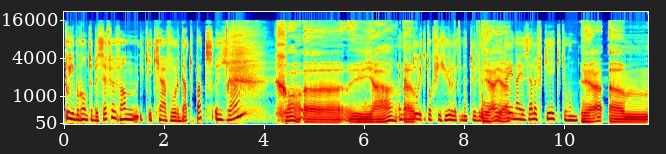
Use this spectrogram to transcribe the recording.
Toen je begon te beseffen van, ik, ik ga voor dat pad gaan... Goh, uh, ja. En dan bedoel ik het ook figuurlijk natuurlijk. Ja, ja. Dat je naar jezelf keek toen. Ja, um,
